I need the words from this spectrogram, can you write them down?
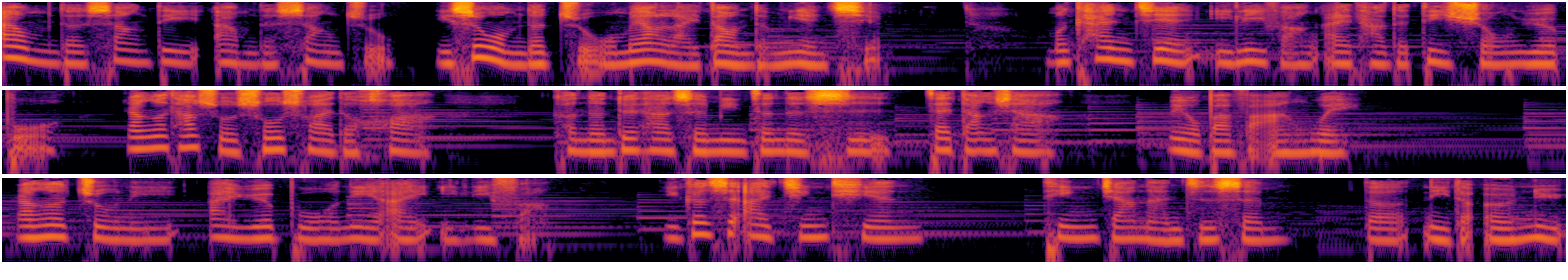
爱我们的上帝，爱我们的上主，你是我们的主，我们要来到你的面前。我们看见以利法爱他的弟兄约伯，然而他所说出来的话，可能对他生命真的是在当下没有办法安慰。然而主，你爱约伯，你也爱以利法，你更是爱今天听迦南之声。的你的儿女，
